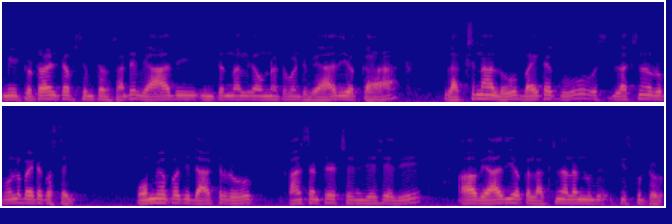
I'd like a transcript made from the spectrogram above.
మీ టోటాలిటీ ఆఫ్ సిమ్టమ్స్ అంటే వ్యాధి ఇంటర్నల్గా ఉన్నటువంటి వ్యాధి యొక్క లక్షణాలు బయటకు లక్షణాల రూపంలో బయటకు వస్తాయి హోమియోపతి డాక్టరు కాన్సన్ట్రేషన్ చేసేది ఆ వ్యాధి యొక్క లక్షణాలను తీసుకుంటాడు.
